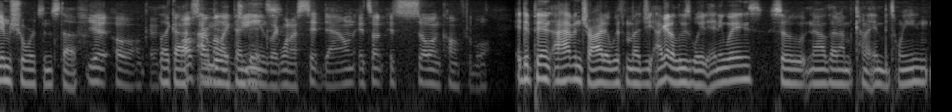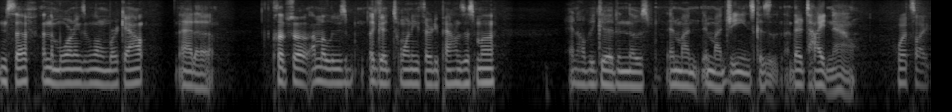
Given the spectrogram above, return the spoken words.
gym shorts and stuff. Yeah. Oh, okay. Like, I, I- was talking do about like appendix. jeans. Like when I sit down, it's un, it's so uncomfortable. It depends. I haven't tried it with my. G- I gotta lose weight anyways. So now that I'm kind of in between and stuff, in the mornings I'm going to work out at a clip. So I'm gonna lose a good 20, 30 pounds this month, and I'll be good in those in my in my jeans because they're tight now. What's like?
